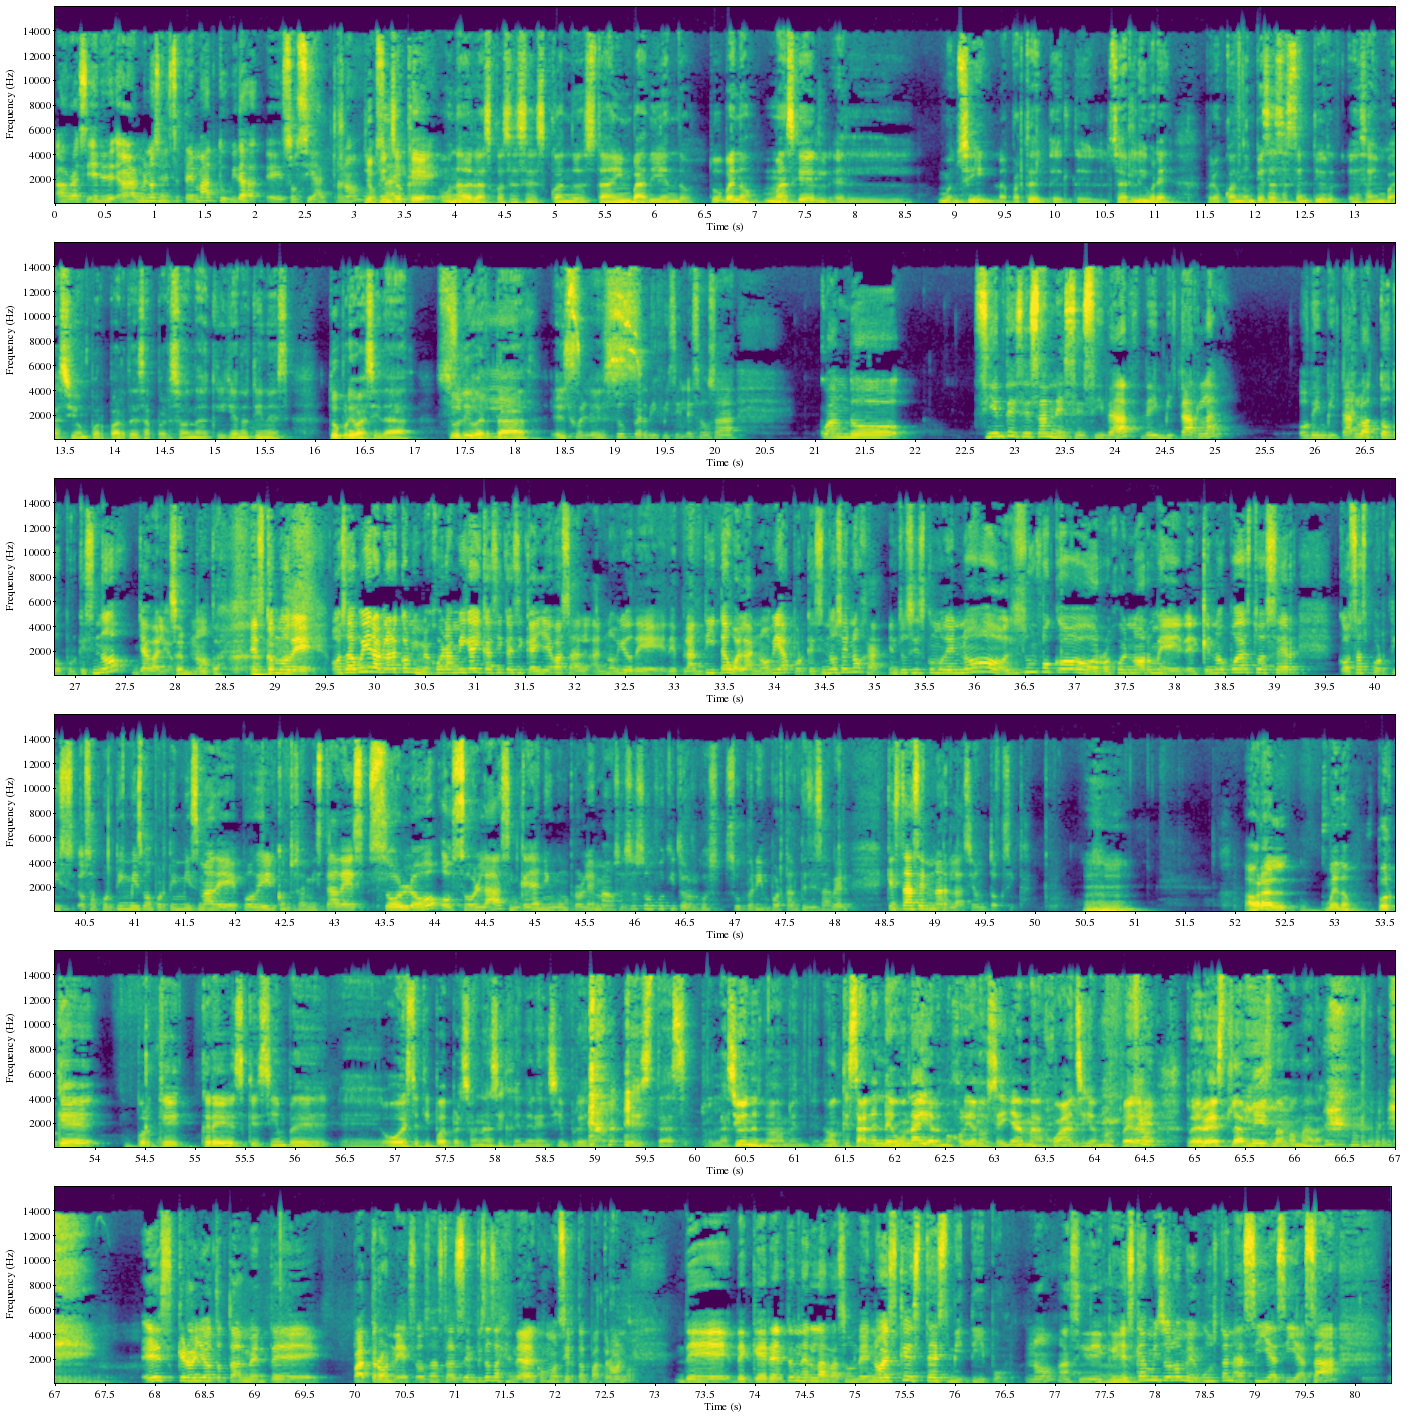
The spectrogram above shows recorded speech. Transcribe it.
ahora sí, al menos en este tema, tu vida eh, social, ¿no? Yo pienso que, una de las cosas es cuando está invadiendo, tú, bueno, más que el, sí, la parte del, ser libre, pero cuando empiezas a sentir esa invasión por parte de esa persona, que ya no tienes tu privacidad, tu libertad, es súper difícil eso, o sea cuando sientes esa necesidad de invitarla o de invitarlo a todo, porque si no, ya valió, ¿no? Es como de, o sea, voy a ir a hablar con mi mejor amiga y casi casi que llevas al, novio de, plantita o a la novia, porque si no se enoja. Entonces es como de, no, es un foco rojo enorme, el, que no puedas tú hacer cosas por ti, o sea, por ti mismo, por ti misma, de poder ir con tus amistades solo o sola sin que haya ningún problema. O sea, esos son foquitos rojos súper importantes de saber que estás en una relación tóxica. Ahora, bueno, ¿por qué, ¿por qué crees que siempre, eh, o este tipo de personas se generen siempre estas relaciones nuevamente, ¿no? Que salen de una y a lo mejor ya no se llama Juan, se llama Pedro, pero es la misma mamada. Es, creo yo, totalmente patrones, o sea, estás, empiezas a generar como cierto patrón de, de, querer tener la razón de no es que este es mi tipo, ¿no? Así de que es que a mí solo me gustan así, así, así,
